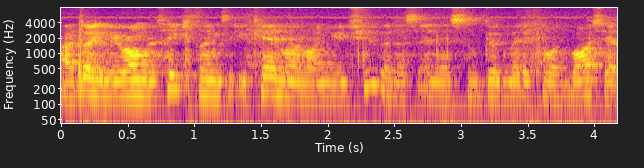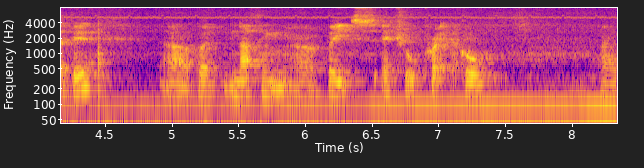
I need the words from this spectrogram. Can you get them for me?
uh, don't get me wrong, there's heaps of things that you can learn on YouTube, and there's, and there's some good medical advice out there, uh, but nothing uh, beats actual practical uh,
